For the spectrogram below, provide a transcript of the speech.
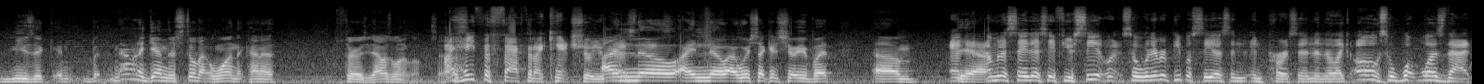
music, and but now and again, there's still that one that kind of throws you. That was one of them. So I hate the fact that I can't show you. I know, I know. I wish I could show you, but um, And yeah, I'm going to say this: if you see it, so whenever people see us in, in person and they're like, "Oh, so what was that?"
